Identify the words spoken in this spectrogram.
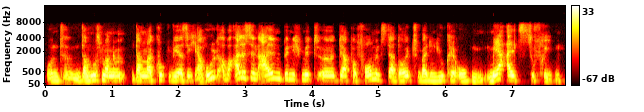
Und äh, da muss man dann mal gucken, wie er sich erholt. Aber alles in allem bin ich mit äh, der Performance der Deutschen bei den UK Open mehr als zufrieden.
